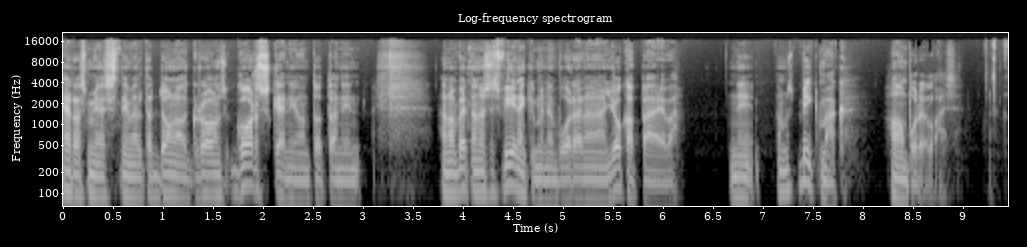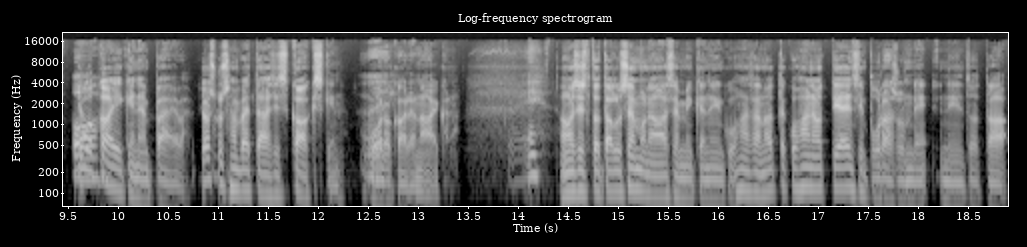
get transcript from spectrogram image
herrasmies nimeltä Donald Gorskeni on tota niin, hän on vetänyt siis 50 vuoden ajan joka päivä, niin Big Mac hampurilaisen. Oh. Joka ikinen päivä. Joskus hän vetää siis kaksikin Oi. vuorokauden aikana. Okay. On siis tota ollut semmoinen asia, mikä niin kuin hän sanoi, että kun hän otti ensin purasun, niin, niin tota,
